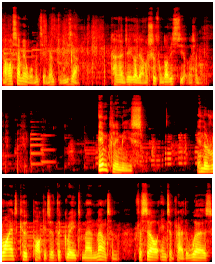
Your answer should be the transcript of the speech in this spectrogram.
然后下面我们简单读一下，看看这个两个侍从到底写了什么。Imprimis, in the right coat pocket of the Great Man Mountain, for sale interpret the words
